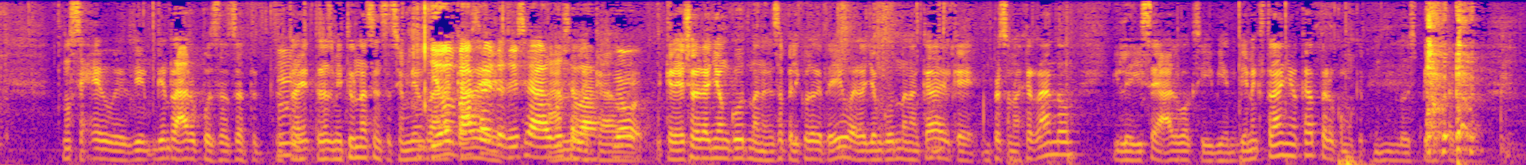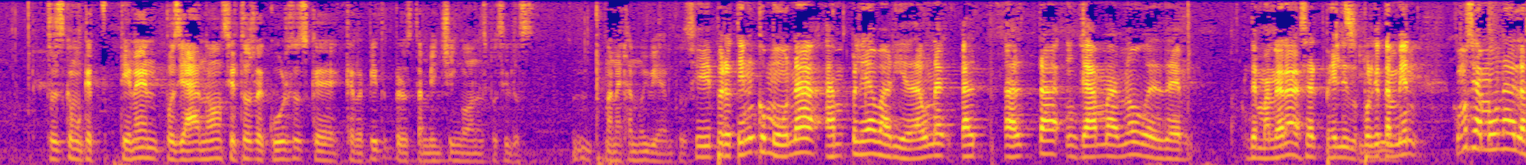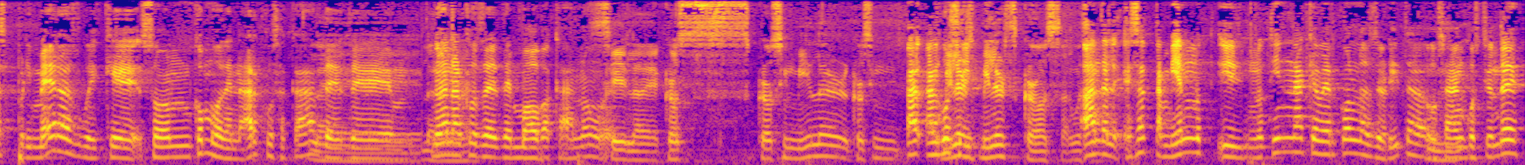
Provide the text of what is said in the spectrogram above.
no sé, güey, bien, bien raro, pues, o sea, te, te trae- transmite una sensación bien rara. Dios baja y les dice algo y se va. acá, No. Que de hecho era John Goodman en esa película que te digo, era John Goodman acá, el que, un personaje random, y le dice algo así bien, bien extraño acá, pero como que mm, lo despierta. Entonces como que tienen pues ya, ¿no? Ciertos recursos que, que repiten, pero están bien chingones, pues y los manejan muy bien, pues. Sí, pero tienen como una amplia variedad, una al- alta gama, ¿no, güey? De, de manera de hacer pelis. Sí, Porque güey. también, ¿cómo se llama una de las primeras, güey? Que son como de narcos acá, La de... de- de- la no de de- narcos, de, de mob acá, ¿no, güey? Sí, la de Cross, Crossing Miller, Crossing... Algo Miller's, Cross, algo así. Ándale, esa también no, y no tiene nada que ver con las de ahorita. O sea, en cuestión de,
